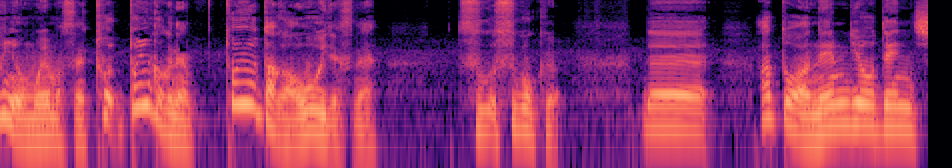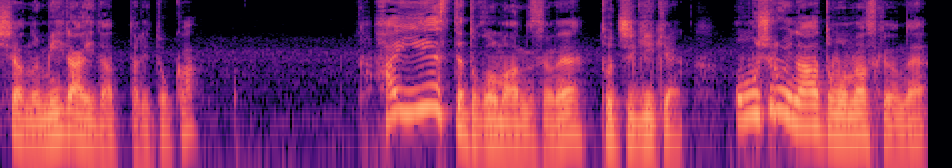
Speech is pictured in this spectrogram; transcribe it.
うに思いますね。と、とにかくね、トヨタが多いですね。す、すごく。で、あとは燃料電池車の未来だったりとか、ハイエースってところもあるんですよね。栃木県。面白いなと思いますけどね。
